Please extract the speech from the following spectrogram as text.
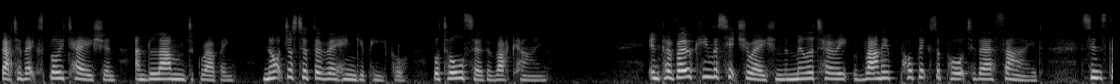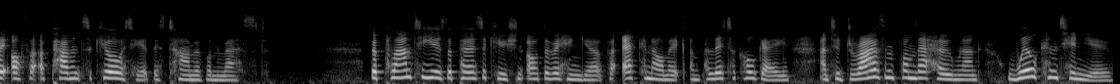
that of exploitation and land grabbing, not just of the Rohingya people, but also the Rakhine. In provoking the situation, the military rallied public support to their side, since they offer apparent security at this time of unrest. The plan to use the persecution of the Rohingya for economic and political gain and to drive them from their homeland will continue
